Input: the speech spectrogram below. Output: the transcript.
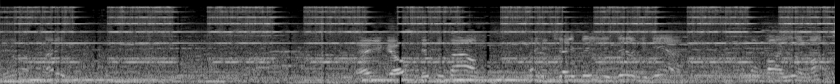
Yeah, hey, There you go. hit the thousand. JB, you did it again. I'm gonna buy you a lunch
